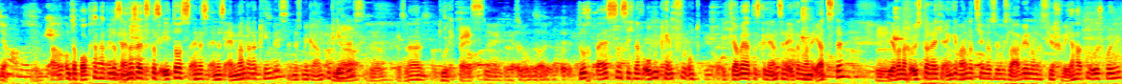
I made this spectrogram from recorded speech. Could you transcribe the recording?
Ja. Und der Bogdan hat wieder seinerseits das Ethos eines, eines Einwandererkindes, eines Migrantenkindes. Ja, ja, also äh, durchbeißen. So. Äh, durchbeißen, sich nach oben kämpfen und ich glaube, er hat das gelernt, seine Eltern waren Ärzte, mhm. die aber nach Österreich eingewandert sind aus Jugoslawien und es hier schwer hatten ursprünglich.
